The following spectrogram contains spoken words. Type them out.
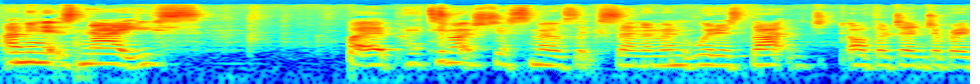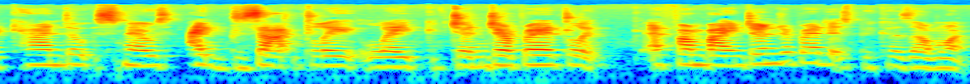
I mean it's nice, but it pretty much just smells like cinnamon, whereas that other gingerbread candle smells exactly like gingerbread. Like if I'm buying gingerbread, it's because I want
